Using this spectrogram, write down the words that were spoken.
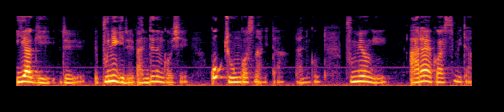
이야기를, 분위기를 만드는 것이 꼭 좋은 것은 아니다라는 건 분명히 알아야 할 것 같습니다.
